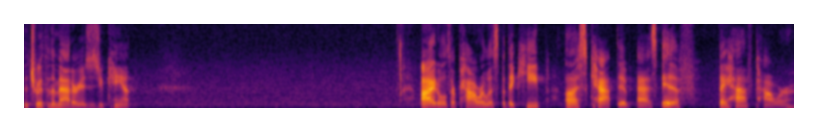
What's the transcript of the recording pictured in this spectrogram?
The truth of the matter is, is you can't. Idols are powerless, but they keep us captive as if they have power.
